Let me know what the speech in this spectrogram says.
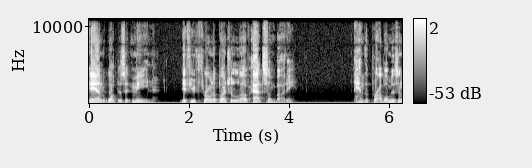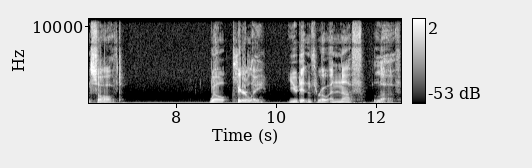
And what does it mean if you've thrown a bunch of love at somebody and the problem isn't solved? Well, clearly, you didn't throw enough love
